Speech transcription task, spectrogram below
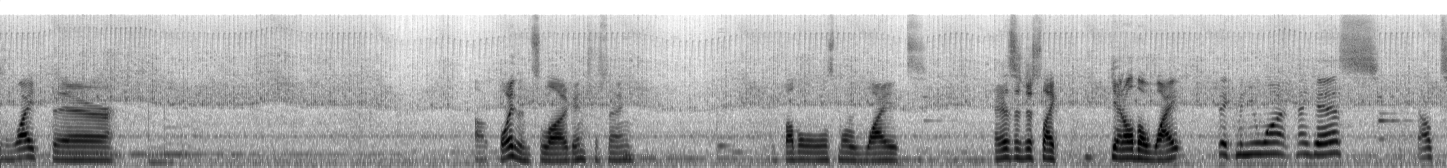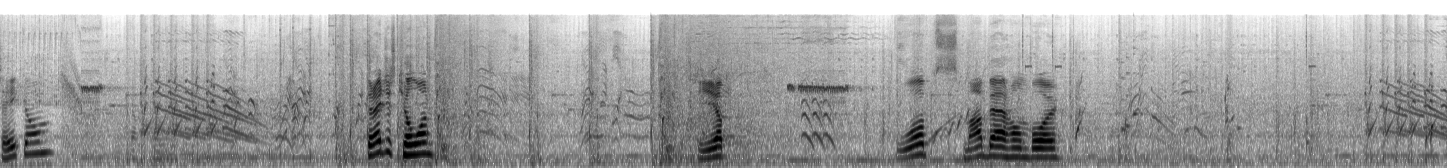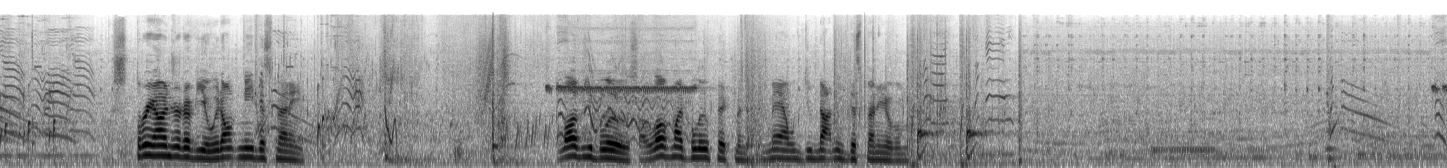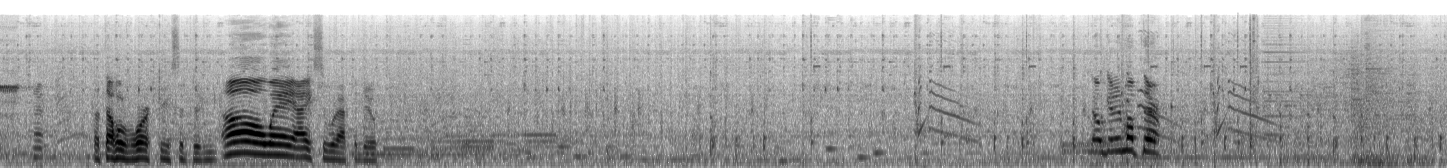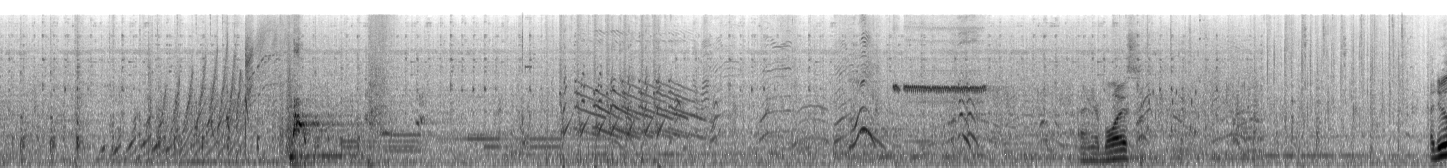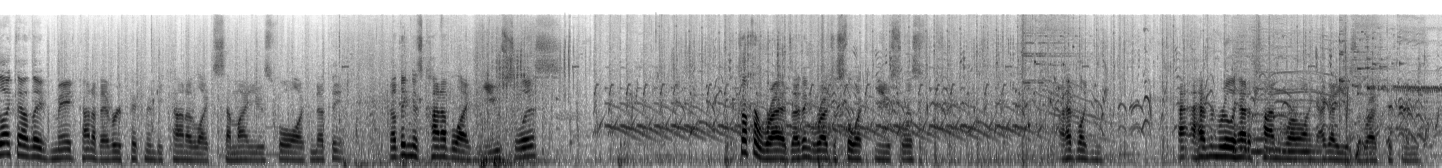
There's white there. Oh, poison slug, interesting. Bubbles, more white. And this is just like, get all the white Pikmin you want, I guess. I'll take them. Did I just kill one? Yep. Whoops, my bad, homeboy. 300 of you. We don't need this many. Love you, blues. I love my blue Pikmin. Man, we do not need this many of them. Thought that would work, because it didn't. Oh, wait, I see what I have to do. No, get him up there! I do like how they've made kind of every Pikmin be kind of like semi-useful. Like nothing, nothing is kind of like useless. Except for Reds. I think Reds are still like useless. I have like, I haven't really had a time where like I gotta use the Red Pikmin.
